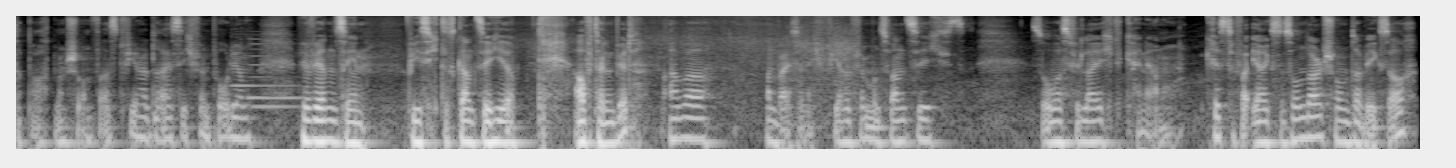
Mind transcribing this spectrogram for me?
da braucht man schon fast 430 für ein Podium. Wir werden sehen, wie sich das Ganze hier aufteilen wird, aber man weiß ja nicht. 425, sowas vielleicht, keine Ahnung. Christopher Eriksen Sundal schon unterwegs auch.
